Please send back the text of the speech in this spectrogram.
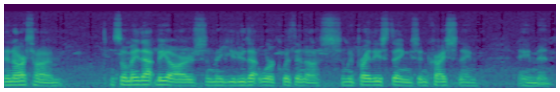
in our time. And so may that be ours, and may you do that work within us. And we pray these things in Christ's name. Amen.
